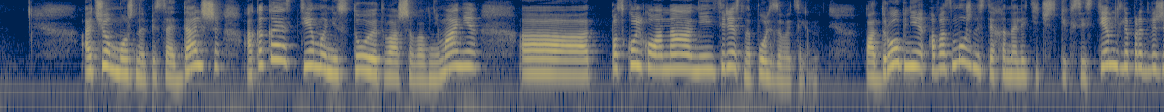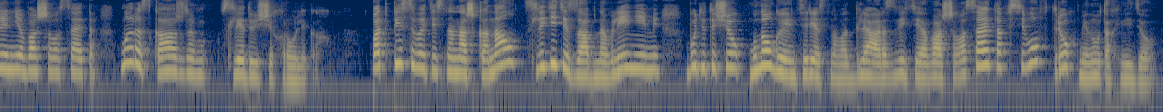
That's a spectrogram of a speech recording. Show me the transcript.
о чем можно писать дальше, а какая тема не стоит вашего внимания, а, поскольку она не интересна пользователям. Подробнее о возможностях аналитических систем для продвижения вашего сайта мы расскажем в следующих роликах. Подписывайтесь на наш канал, следите за обновлениями, будет еще много интересного для развития вашего сайта всего в трех минутах видео.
